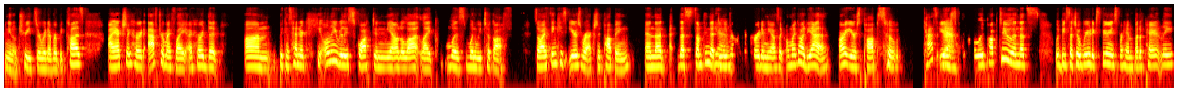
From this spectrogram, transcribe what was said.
you know treats or whatever because I actually heard after my flight I heard that um because henrik he only really squawked and meowed a lot like was when we took off so i think his ears were actually popping and that that's something that yeah. didn't even occur to me i was like oh my god yeah our ears pop so cat's ears yeah. probably pop too and that's would be such a weird experience for him but apparently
